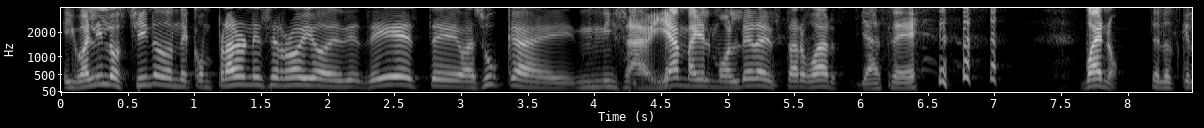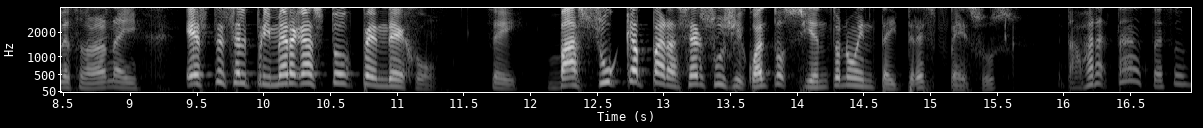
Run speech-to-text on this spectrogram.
Igual y los chinos donde compraron ese rollo de, de- de este bazooka, eh, ni sabían, vaya, el molde era de Star Wars. Ya sé. Bueno, De los que le sobraron ahí. este es el primer gasto pendejo. Sí. Bazooka para hacer sushi. ¿Cuánto? 193 pesos. Está barata hasta eso.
